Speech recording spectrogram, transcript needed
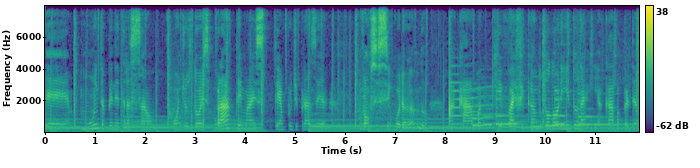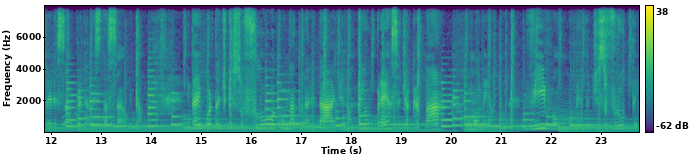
É, muita penetração, onde os dois, para ter mais tempo de prazer, vão se segurando, acaba que vai ficando dolorido, né? E acaba perdendo a ereção, perdendo a excitação e tal. Então é importante que isso flua com naturalidade, não tenham pressa de acabar o momento, vivam o momento, desfrutem,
